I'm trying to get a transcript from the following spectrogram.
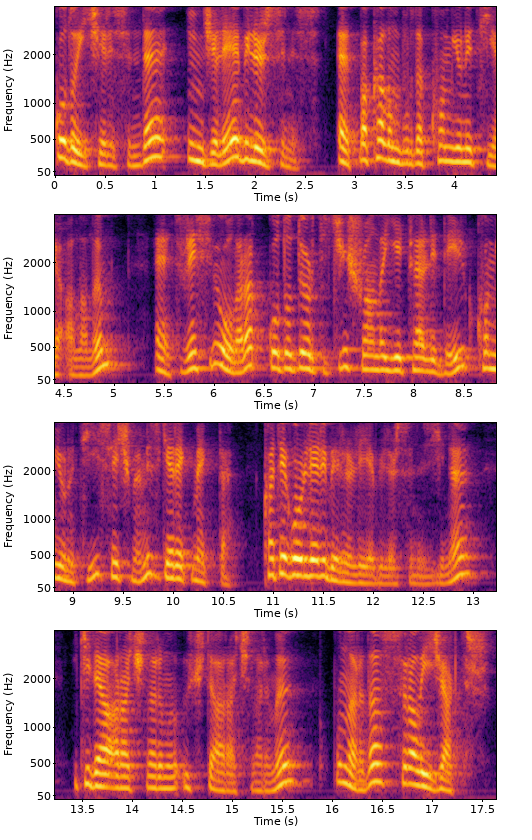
Godot içerisinde inceleyebilirsiniz. Evet bakalım burada Community'ye alalım. Evet resmi olarak Godot 4 için şu anda yeterli değil. Community'yi seçmemiz gerekmekte. Kategorileri belirleyebilirsiniz yine. 2D araçlarımı, 3D araçlarımı bunları da sıralayacaktır.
